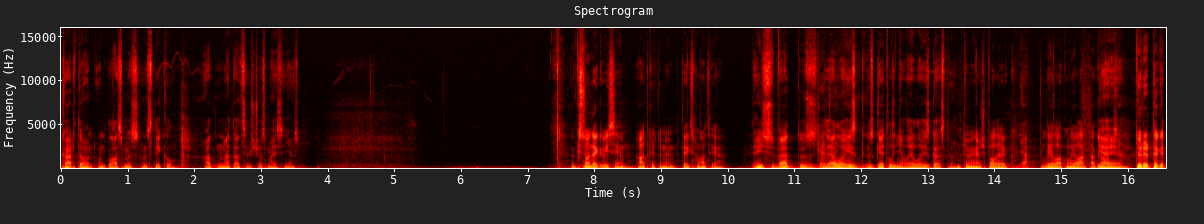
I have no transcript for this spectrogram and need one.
kartonu un plasmas un stiklu at, met atsevišķos maisiņos. Kas notiek ar visiem atkritumiem, teiksim, Latvijā? Viņš ved uz, Uz lielo, Getliņa. iz, uz getliņa lielo izgāstu. Tur vienkārši paliek Jā. lielāk un lielāk Jā, jā. Tur ir tagad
